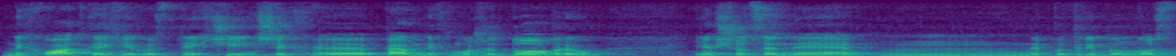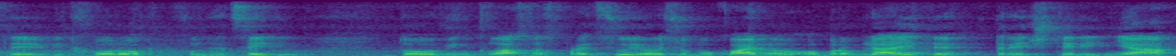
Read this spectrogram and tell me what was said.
нехватка якихось тих чи інших е, певних може добрив, якщо це не, не потрібно вносити від хвороб фунгицидів, то він класно спрацює. Ось буквально обробляєте 3-4 дня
